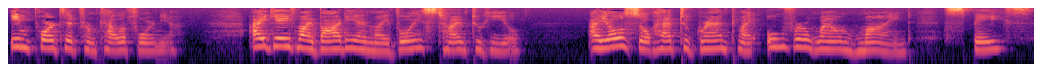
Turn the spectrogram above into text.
imported from California. I gave my body and my voice time to heal. I also had to grant my overwhelmed mind space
